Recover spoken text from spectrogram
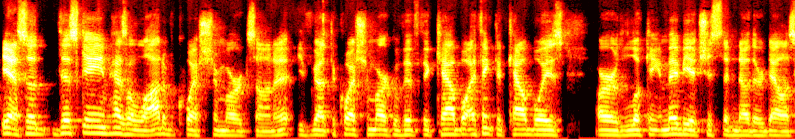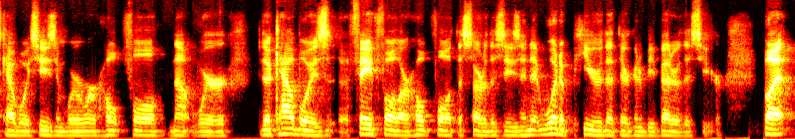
Yeah, so this game has a lot of question marks on it. You've got the question mark of if the Cowboy, I think the Cowboys are looking, maybe it's just another Dallas Cowboy season where we're hopeful, not where the Cowboys faithful are hopeful at the start of the season. It would appear that they're going to be better this year, but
